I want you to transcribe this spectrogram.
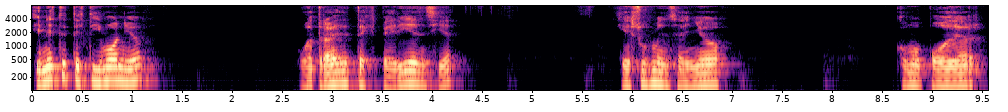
En este testimonio o a través de esta experiencia, Jesús me enseñó cómo poder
